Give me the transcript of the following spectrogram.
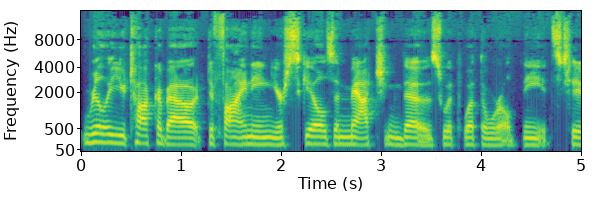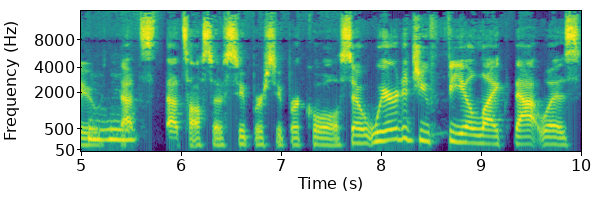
really you talk about defining your skills and matching those with what the world needs too. Mhm. That's that's also super super cool. So where did you feel like that was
